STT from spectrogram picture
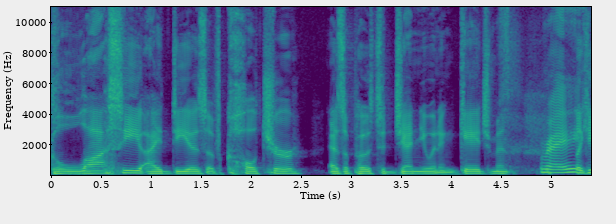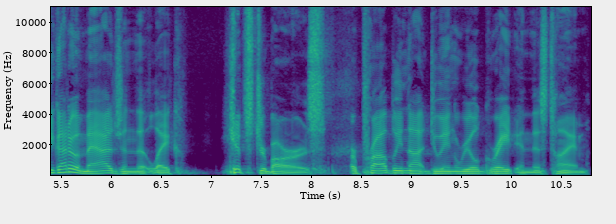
glossy ideas of culture as opposed to genuine engagement. right. Like you got to imagine that like hipster bars are probably not doing real great in this time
